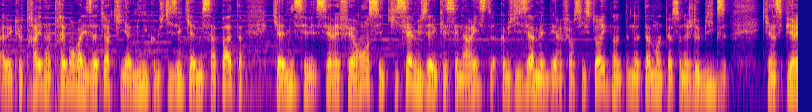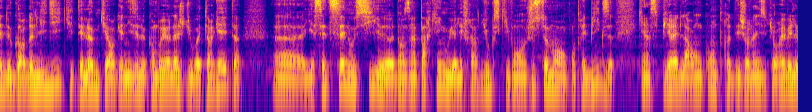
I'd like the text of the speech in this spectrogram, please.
avec le travail d'un très bon réalisateur qui a mis, comme je disais, qui a mis sa patte, qui a mis ses, ses références et qui s'est amusé avec les scénaristes, comme je disais, à mettre des références historiques, not- notamment le personnage de Biggs, qui est inspiré de Gordon Liddy, qui était l'homme qui a organisé le cambriolage du Watergate. Euh, Il y a cette scène aussi euh, dans un parking où il y a les frères Dukes qui vont justement rencontrer Biggs, qui est inspiré de la rencontre des journalistes qui ont révélé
